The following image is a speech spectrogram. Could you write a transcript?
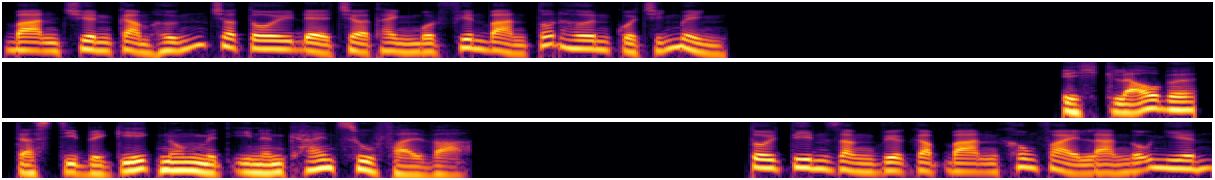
Bạn truyền cảm hứng cho tôi để trở thành một phiên bản tốt hơn của chính mình. Ich glaube, dass die Begegnung mit ihnen kein Zufall war. Tôi tin rằng việc gặp bạn không phải là ngẫu nhiên.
